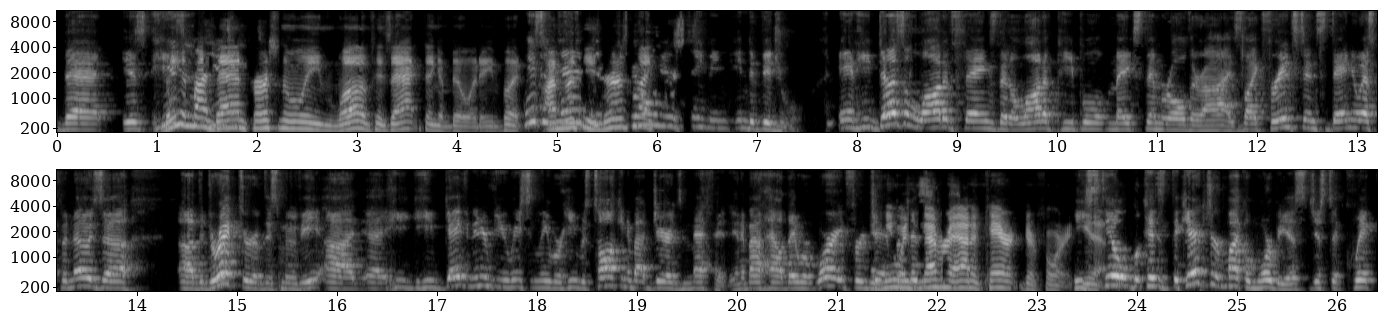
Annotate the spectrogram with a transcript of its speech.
that is he Me is- and my dad personally love his acting ability, but He's a I'm very you. There's like seeming individual. And he does a lot of things that a lot of people makes them roll their eyes. Like, for instance, Daniel Espinosa, uh, the director of this movie, uh, uh, he he gave an interview recently where he was talking about Jared's method and about how they were worried for and Jared. he was never out of character for it. He's yeah. still because the character of Michael Morbius, just a quick,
